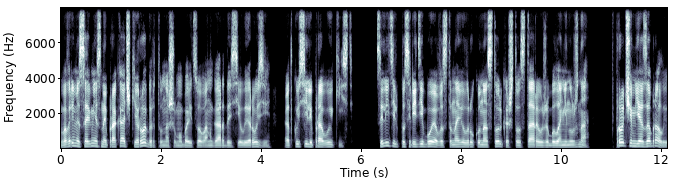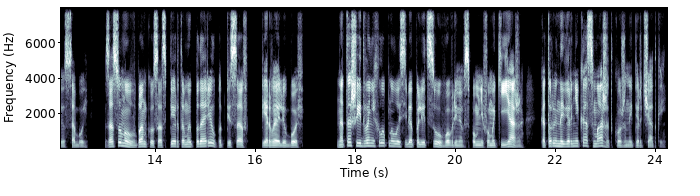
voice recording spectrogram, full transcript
Во время совместной прокачки Роберту, нашему бойцу авангарда силы эрозии, откусили правую кисть. Целитель посреди боя восстановил руку настолько, что старая уже была не нужна. Впрочем, я забрал ее с собой, засунул в банку со спиртом и подарил, подписав «Первая любовь». Наташа едва не хлопнула себя по лицу, вовремя вспомнив о макияже, который наверняка смажет кожаной перчаткой.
